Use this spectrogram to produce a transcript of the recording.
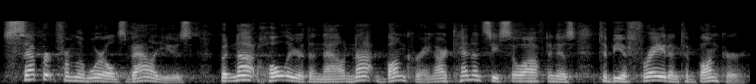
separate from the world's values, but not holier than thou, not bunkering. Our tendency so often is to be afraid and to bunker.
